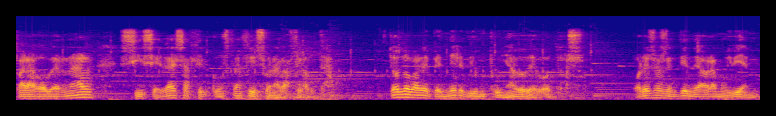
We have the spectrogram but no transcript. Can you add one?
para gobernar si se da esa circunstancia y suena la flauta. Todo va a depender de un puñado de votos. Por eso se entiende ahora muy bien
